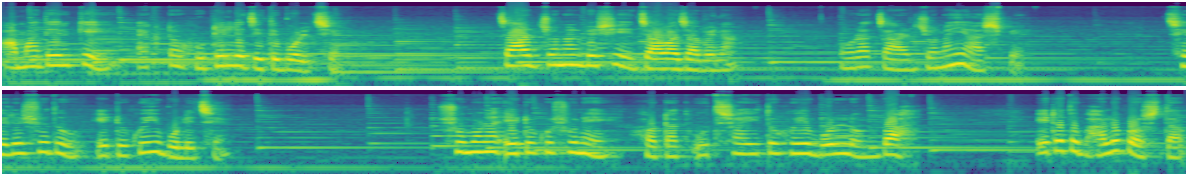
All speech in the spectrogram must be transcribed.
আমাদেরকে একটা হোটেলে যেতে বলছে। চারজনের বেশি যাওয়া যাবে না। ওরা চারজনাই আসবে। ছেলে শুধু এটুকুই বলেছে। সুমনা এটুকু শুনে হঠাৎ উৎসাহিত হয়ে বলল, বাহ, এটা তো ভালো প্রস্তাব।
